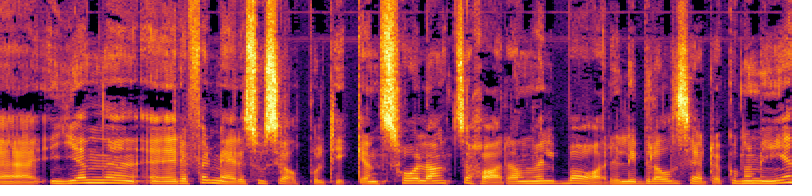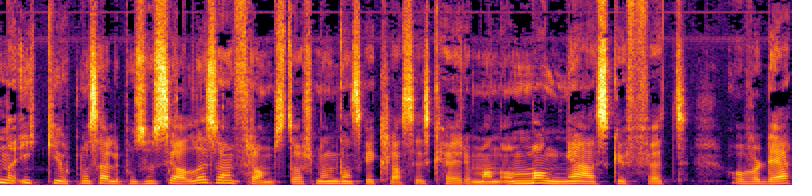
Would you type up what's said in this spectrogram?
eh, igjen eh, reformere sosialpolitikken. Så langt så har han vel bare liberalisert økonomien og ikke gjort noe særlig på sosiale, så han framstår som en ganske klassisk høyremann. Og mange er skuffet over det.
